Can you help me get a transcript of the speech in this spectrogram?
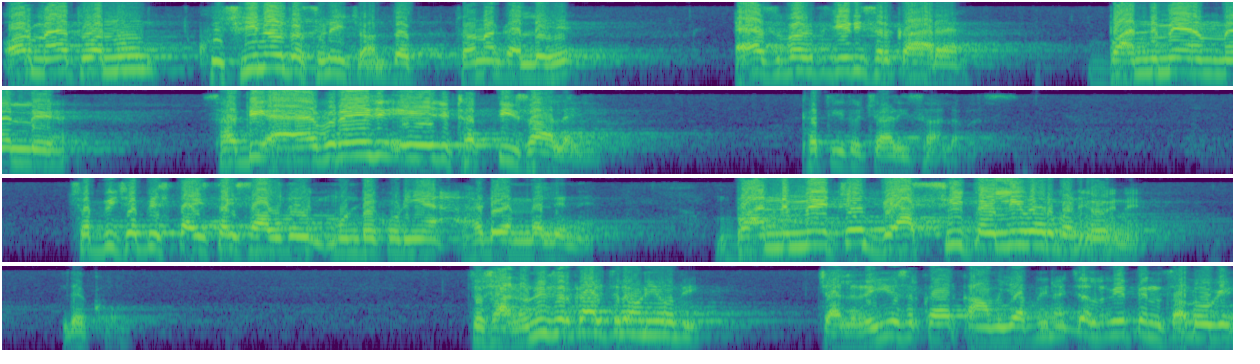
ਔਰ ਮੈਂ ਤੁਹਾਨੂੰ ਖੁਸ਼ੀ ਨਾਲ ਦੱਸਣੀ ਚਾਹੁੰਦਾ ਚਾਹੁੰਦਾ ਗੱਲ ਇਹ ਇਸ ਵਕਤ ਜਿਹੜੀ ਸਰਕਾਰ ਹੈ 92 ਐਮਐਲਏ ਸਾਡੀ ਐਵਰੇਜ ਏਜ 38 ਸਾਲ ਹੈ ਜੀ 38 ਤੋਂ 40 ਸਾਲ ਹੈ ਬਸ 26 26 27 27 ਸਾਲ ਦੇ ਮੁੰਡੇ ਕੁੜੀਆਂ ਸਾਡੇ ਐਮਐਲਏ ਨੇ 92 ਚੋਂ 82 ਪਹਿਲੀ ਵਾਰ ਬਣੇ ਹੋਏ ਨੇ ਦੇਖੋ ਤੇ ਸਾਨੂੰ ਨਹੀਂ ਸਰਕਾਰ ਚਲਾਉਣੀ ਆਉਂਦੀ ਚੱਲ ਰਹੀ ਹੈ ਸਰਕਾਰ ਕਾਮਯਾਬੀ ਨਾਲ ਚੱਲ ਰਹੀ ਹੈ 3 ਸਾਲ ਹੋ ਗਏ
